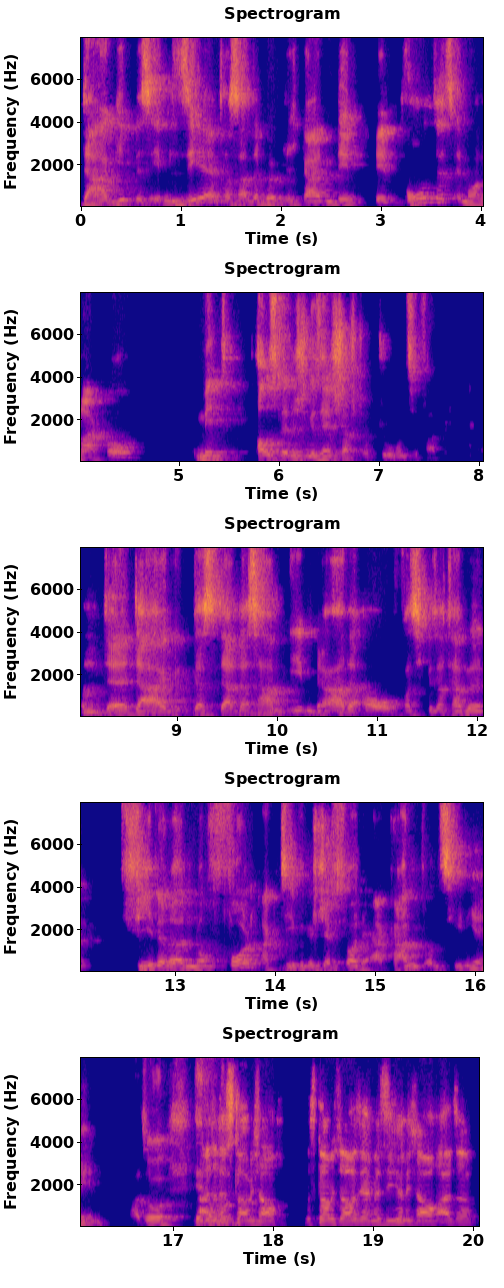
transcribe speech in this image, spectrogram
da gibt es eben sehr interessante Möglichkeiten, den, den Wohnsitz in Monaco mit ausländischen Gesellschaftsstrukturen zu verbinden. Und äh, da, das, da, das haben eben gerade auch, was ich gesagt habe, viele noch voll aktive Geschäftsleute erkannt und ziehen hier hin. Also, also das glaube ich auch. Das glaube ich auch. Sie haben ja sicherlich auch, also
